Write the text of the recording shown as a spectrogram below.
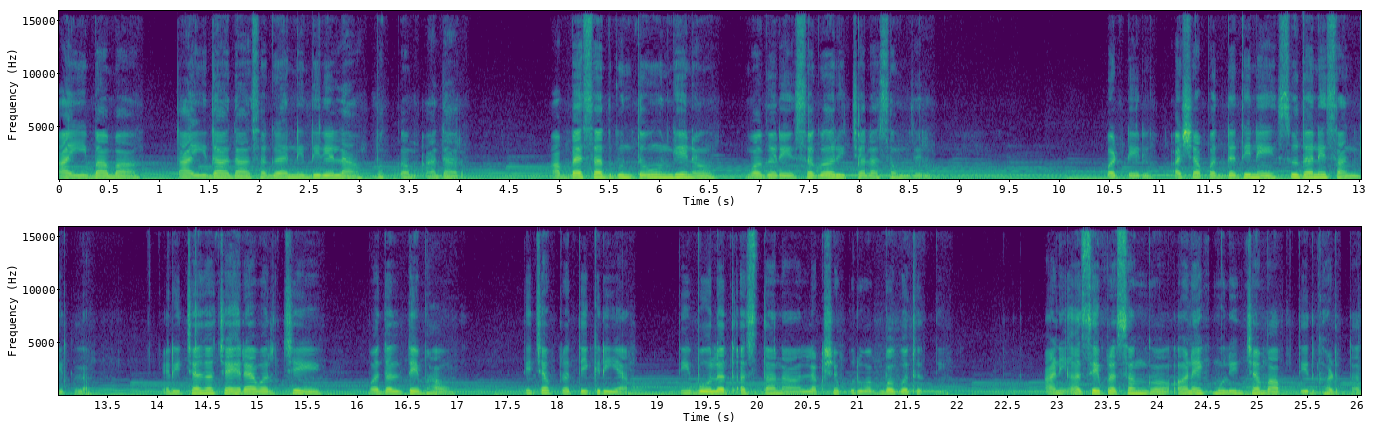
आई बाबा ताई दादा सगळ्यांनी दिलेला भक्कम आधार अभ्यासात गुंतवून घेणं वगैरे सगळं रिचाला समजेल. पटेल अशा पद्धतीने सुधाने सांगितलं. रिचाच्या चेहऱ्यावरचे बदलते भाव. तिच्या प्रतिक्रिया ती बोलत असताना लक्षपूर्वक बघत होती. आणि असे प्रसंग अनेक मुलींच्या बाबतीत घडतात.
